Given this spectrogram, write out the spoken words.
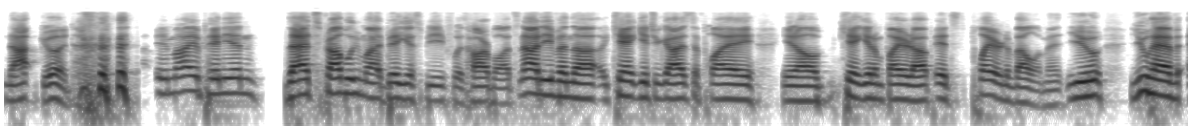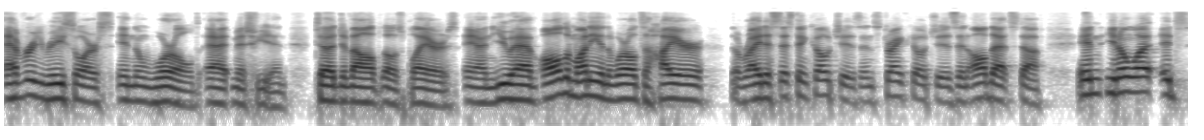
not good. In my opinion, that's probably my biggest beef with Harbaugh. It's not even the can't get your guys to play, you know, can't get them fired up. It's player development. You you have every resource in the world at Michigan to develop those players, and you have all the money in the world to hire the right assistant coaches and strength coaches and all that stuff. And you know what? It's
